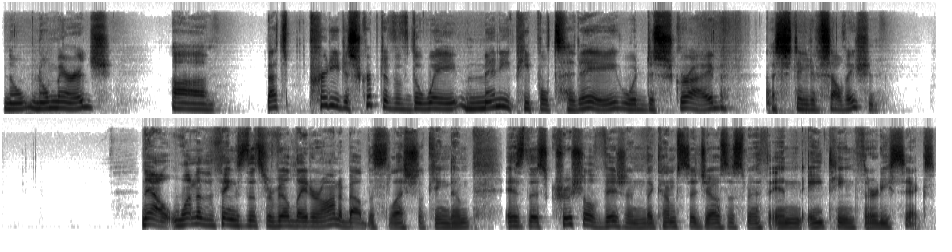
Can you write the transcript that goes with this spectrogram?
no no marriage. Uh, that's pretty descriptive of the way many people today would describe a state of salvation. Now, one of the things that's revealed later on about the celestial kingdom is this crucial vision that comes to Joseph Smith in 1836.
